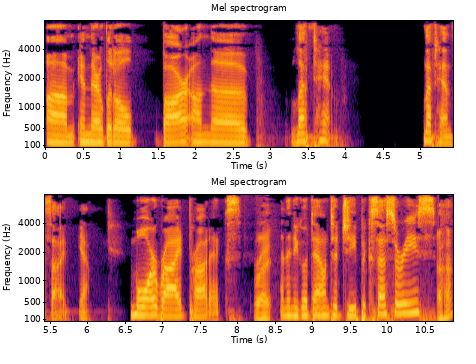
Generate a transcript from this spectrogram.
um, in their little bar on the left hand left hand side, yeah, MORryde products, Right. and then you go down to Jeep accessories Uh huh.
